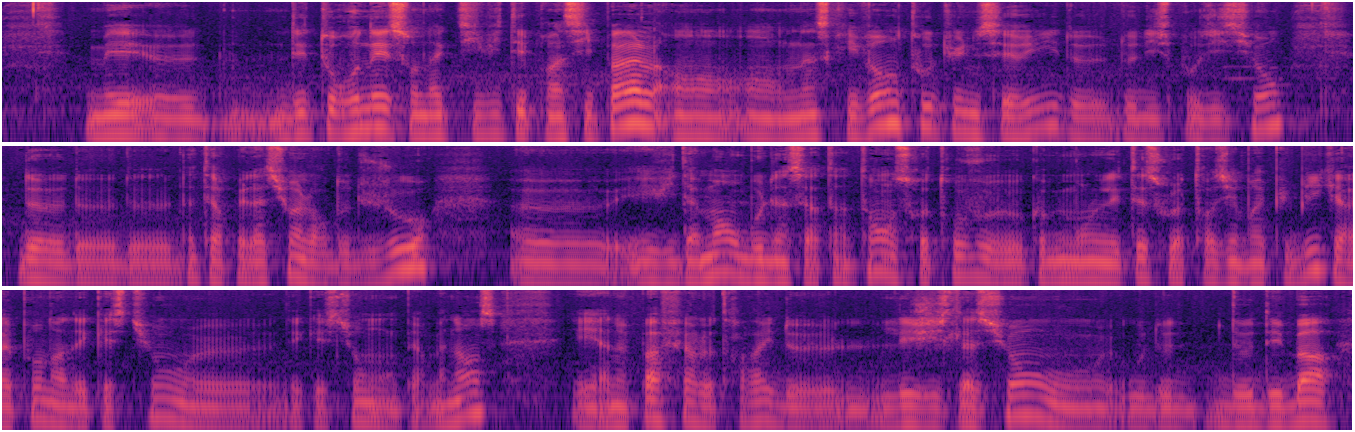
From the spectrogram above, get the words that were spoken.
euh, détourner son activité principale en, inscrivant toute une série de, dispositions, d'interpellations à l'ordre du jour. évidemment, au bout d'un certain temps, on se retrouve, comme on l'était sous la Troisième République, à répondre à des questions, des questions en permanence et à ne pas faire le travail de législation ou, de, débat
